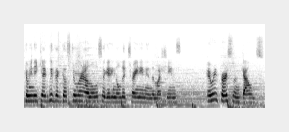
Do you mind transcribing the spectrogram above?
communicate with the customer and also getting all the training in the machines. Every person counts.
